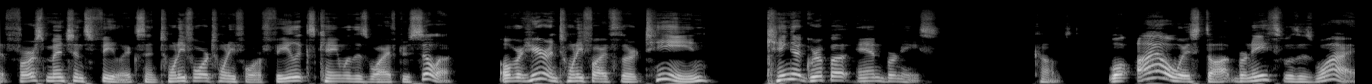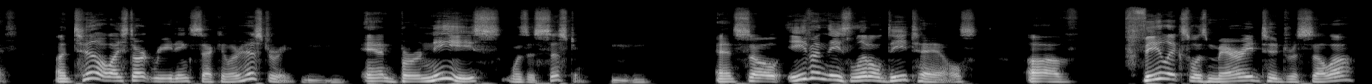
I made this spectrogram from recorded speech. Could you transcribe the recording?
it first mentions Felix in 24:24, Felix came with his wife Drusilla. Over here in 2513, King Agrippa and Bernice comes. Well, I always thought Bernice was his wife until I start reading secular history. Mm-hmm. And Bernice was his sister. Mm-hmm. And so even these little details of Felix was married to Drusilla,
